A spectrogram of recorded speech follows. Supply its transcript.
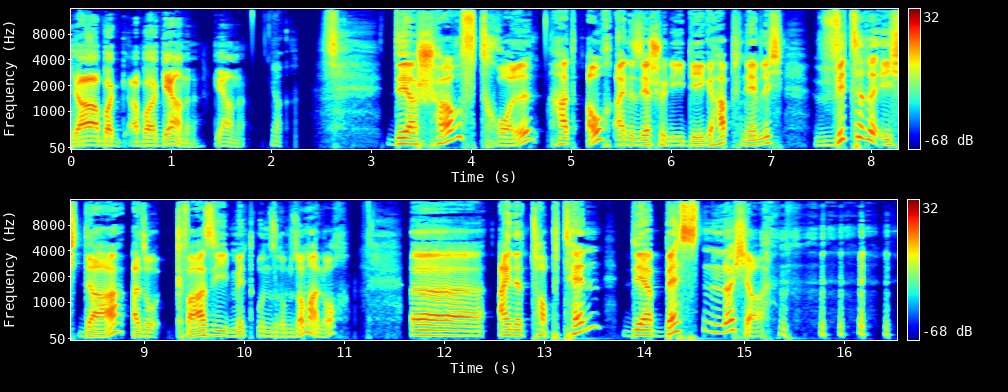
ja, aber, aber gerne, gerne. Der Schorftroll hat auch eine sehr schöne Idee gehabt, nämlich wittere ich da, also quasi mit unserem Sommerloch, äh, eine Top 10 der besten Löcher,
